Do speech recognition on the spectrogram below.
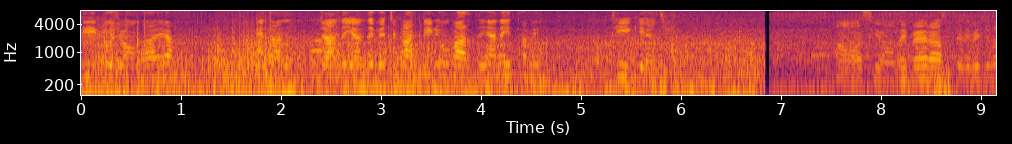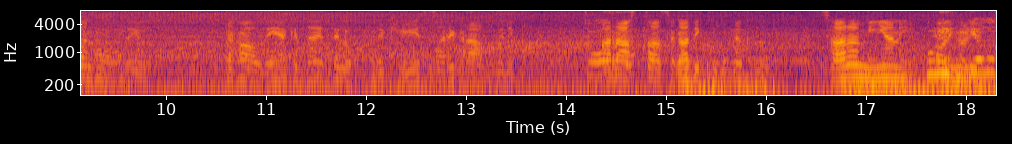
ਕੀ ਕੁਝ ਆਉਂਦਾ ਆ। ਇਹ ਤੁਹਾਨੂੰ ਜਾਂਦੇ ਜਾਂਦੇ ਵਿੱਚ ਕੰਟੀਨਿਊ ਕਰਦੇ ਆ ਨਹੀਂ ਤਾਂ ਵੀ ਠੀਕ ਹੈ ਜੀ। ਹਾਂ ਅਸੀਂ ਆਉਂਦੇ ਪਏ ਰਸਤੇ ਦੇ ਵਿੱਚ ਤੁਹਾਨੂੰ ਆਉਂਦੇ ਦਿਖਾਉਂਦੇ ਆ ਕਿੱਦਾਂ ਇੱਥੇ ਲੋਕਾਂ ਦੇ ਖੇਤ ਸਾਰੇ ਖਰਾਬ ਹੋ ਗਏ ਦੇਖੋ। ਆ ਰਸਤਾ ਸੀਗਾ ਦੇਖੋ ਕਿੰਨਾ ਕੁ ਸਾਰਾ ਮੀਆਂ ਨੇ। ਹੌਲੀ ਹੌਲੀ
